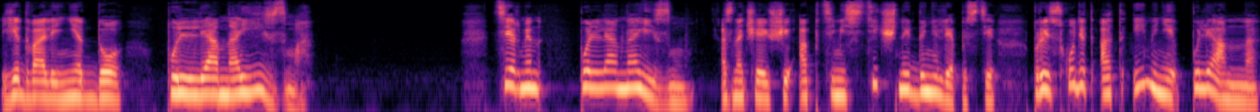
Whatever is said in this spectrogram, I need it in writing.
едва ли не до полянаизма. Термин «полянаизм», означающий «оптимистичный до нелепости», происходит от имени Полианна,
